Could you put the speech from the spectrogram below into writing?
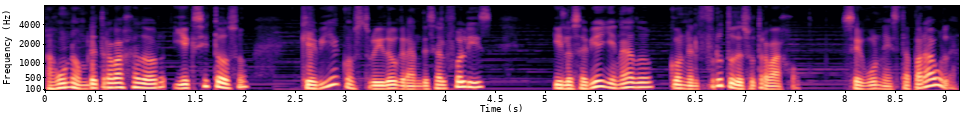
a un hombre trabajador y exitoso que había construido grandes alfolís y los había llenado con el fruto de su trabajo, según esta parábola?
